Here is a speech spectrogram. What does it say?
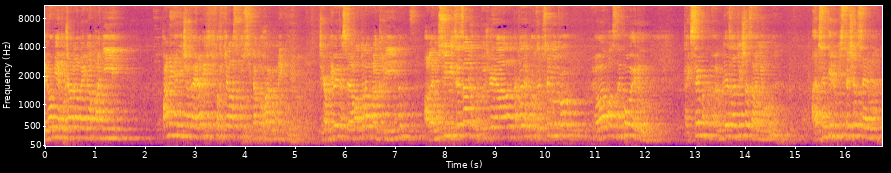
jenom mě požádala jedna paní, pane Janičata, já bych to chtěla zkusit na tu harmoniku. Říkám, dívejte se, já vám to dám na klín, ale musím být zezadu, protože já takhle jako zepředu to, jo, já vás nepovedu. Tak jsem eh, rudě zatěšel za ní a já jsem ty ruky strčil sem.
